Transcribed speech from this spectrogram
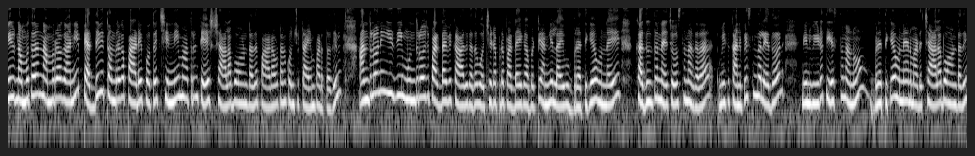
మీరు నమ్ముతారని నమ్మరో కానీ పెద్దవి తొందరగా పాడైపోతాయి. చిన్నవి మాత్రం టేస్ట్ చాలా బాగుంటుంది. పాడవటానికి కొంచెం టైం పడుతుంది. అందులోని ఇది ముందు రోజు పడ్డవి కాదు కదా వచ్చేటప్పుడు పడ్డాయి కాబట్టి అన్ని లైవ్ బ్రతికే ఉన్నాయి. కదులుతున్నాయి చూస్తున్నారు కదా. మీకు కనిపిస్తుందో లేదో నేను వీడియో తీస్తున్నాను. బ్రతికే ఉన్నాయి అనమాట చాలా బాగుంటుంది.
